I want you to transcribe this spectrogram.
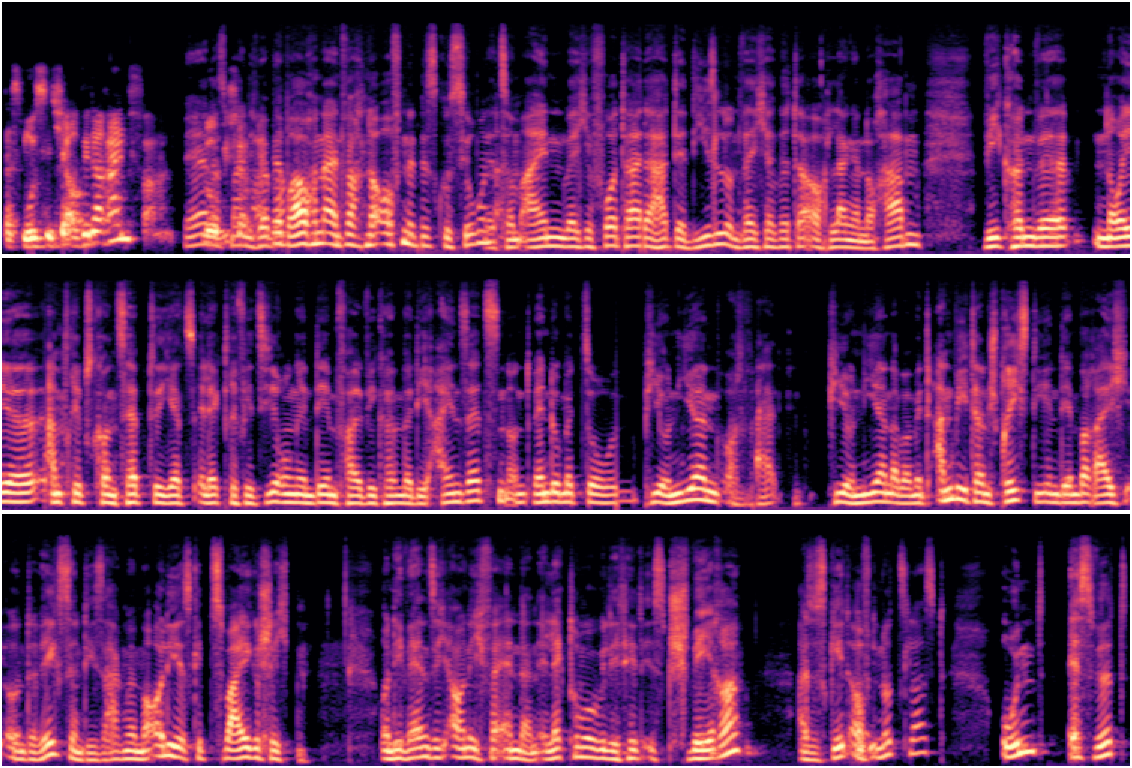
Das muss ich ja auch wieder reinfahren. Ja, das meine ich. Wir brauchen einfach eine offene Diskussion. Ja. Zum einen, welche Vorteile hat der Diesel und welcher wird er auch lange noch haben? Wie können wir neue Antriebskonzepte, jetzt Elektrifizierung in dem Fall, wie können wir die einsetzen? Und wenn du mit so Pionieren, oh, Pionieren, aber mit Anbietern sprichst, die in dem Bereich unterwegs sind, die sagen mir mal, Olli, es gibt zwei Geschichten. Und die werden sich auch nicht verändern. Elektromobilität ist schwerer, also es geht auf die Nutzlast und es wird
